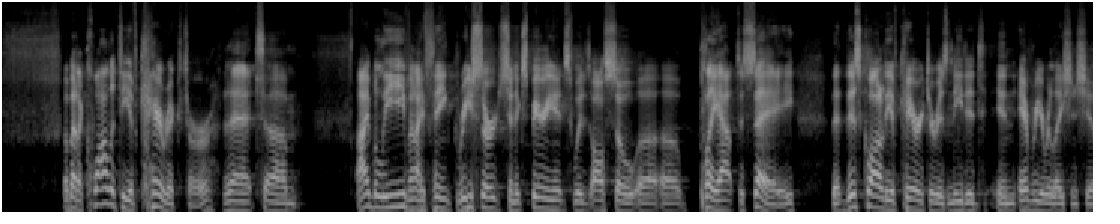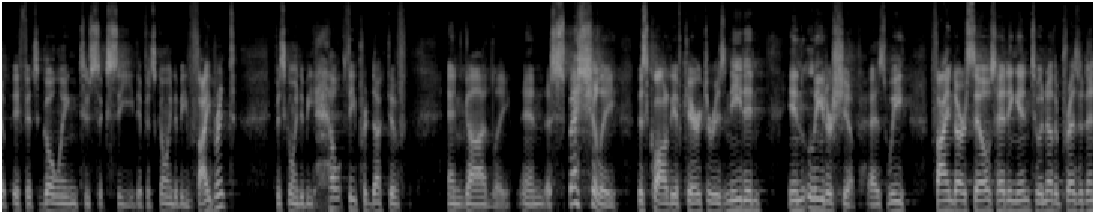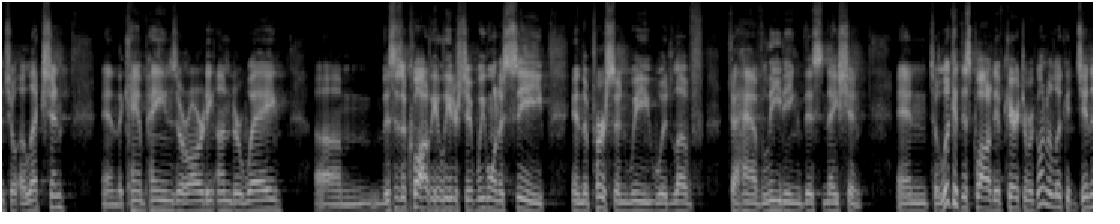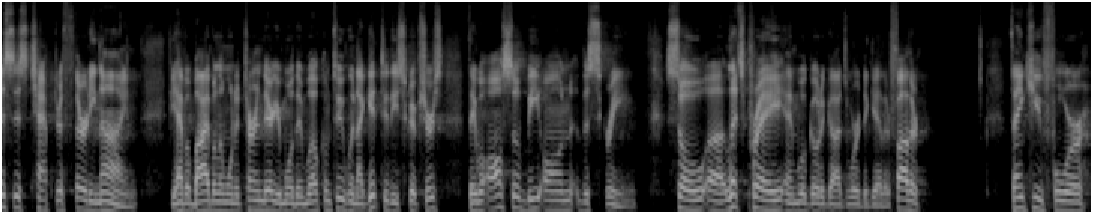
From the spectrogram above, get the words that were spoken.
about a quality of character that um, I believe and I think research and experience would also uh, uh, play out to say that this quality of character is needed in every relationship if it's going to succeed, if it's going to be vibrant, if it's going to be healthy, productive, and godly. And especially this quality of character is needed in leadership as we find ourselves heading into another presidential election and the campaigns are already underway. Um, this is a quality of leadership we want to see in the person we would love to have leading this nation. And to look at this quality of character, we're going to look at Genesis chapter 39. If you have a Bible and want to turn there, you're more than welcome to. When I get to these scriptures, they will also be on the screen. So uh, let's pray and we'll go to God's word together. Father, thank you for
